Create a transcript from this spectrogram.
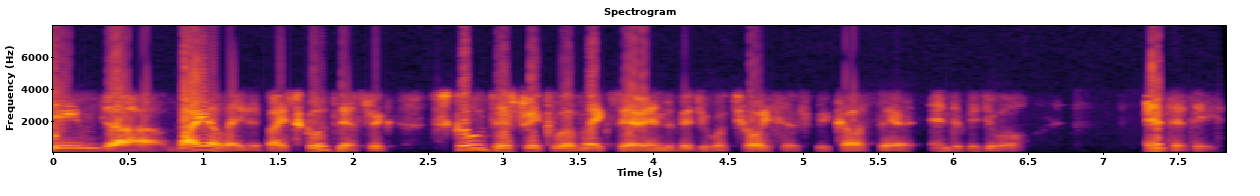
deemed uh, violated by school district, school district will make their individual choices because they're individual entities.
